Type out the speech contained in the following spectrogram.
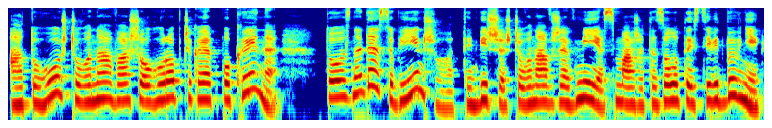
а того, що вона вашого горобчика як покине то знайде собі іншого, тим більше, що вона вже вміє смажити золотисті відбивні,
